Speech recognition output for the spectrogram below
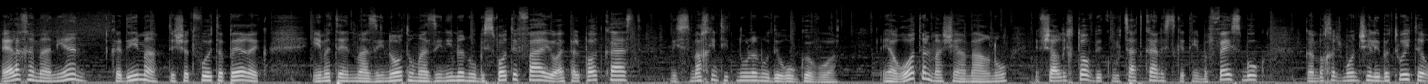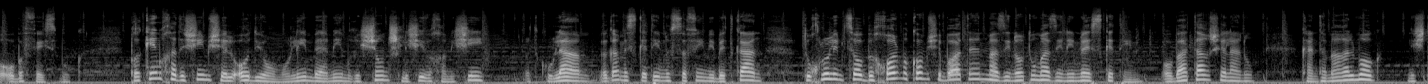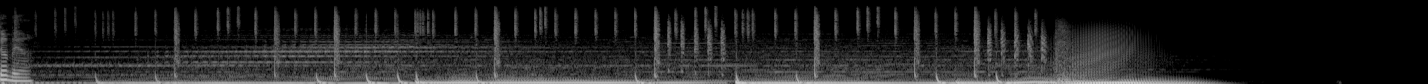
היה לכם מעניין? קדימה, תשתפו את הפרק. אם אתן מאזינות או מאזינים לנו בספוטיפיי או אפל פודקאסט, נשמח אם תיתנו לנו דירוג גבוה. הערות על מה שאמרנו אפשר לכתוב בקבוצת כאן הסכתים בפייסבוק, גם בחשבון שלי בטוויטר או בפייסבוק. פרקים חדשים של עוד יום עולים בימים ראשון, שלישי וחמישי. את כולם, וגם הסכתים נוספים מבית כאן, תוכלו למצוא בכל מקום שבו אתן מאזינות ומאזינים להסכתים, או באתר שלנו. כאן תמר אלמוג, נשתמע.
